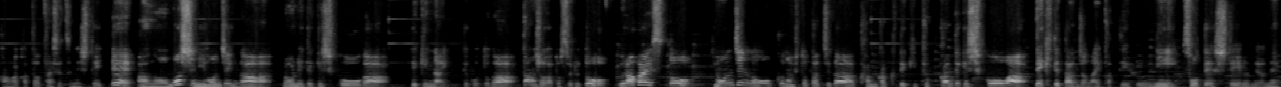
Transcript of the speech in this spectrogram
考え方を大切にしていてあのもし日本人が論理的思考ができないってことが短所だとすると裏返すと日本人の多くの人たちが感覚的直感的思考はできてたんじゃないかっていうふうに想定しているんだよね。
